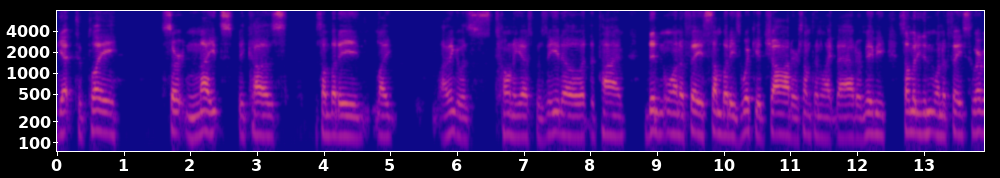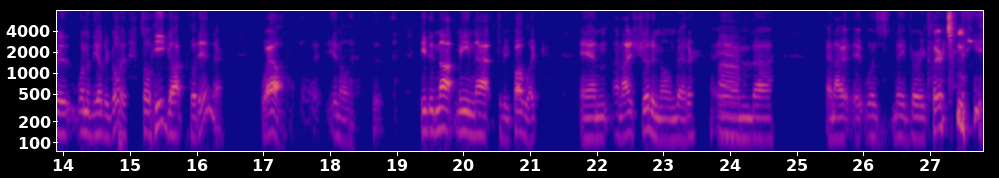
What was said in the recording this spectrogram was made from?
get to play certain nights because somebody like I think it was Tony Esposito at the time didn't want to face somebody's wicked shot or something like that, or maybe somebody didn't want to face whoever one of the other goalies. So he got put in there. Well, you know, he did not mean that to be public, and and I should have known better. Uh. And uh, and I it was made very clear to me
